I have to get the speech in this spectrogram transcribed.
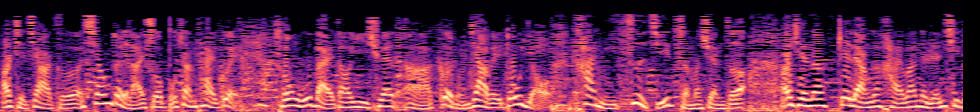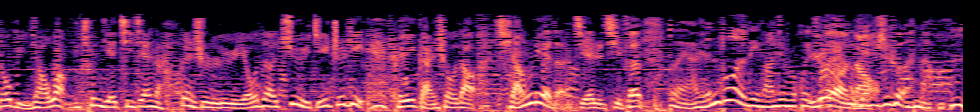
而且价格相对来说不算太贵，从五百到一千啊，各种价位都有，看你自己怎么选择。而且呢，这两个海湾的人气都比较旺，春节期间呢，更是旅游的聚集之地，可以感受到强烈的节日气氛。对啊，人多的地方就是会热闹热闹。嗯，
